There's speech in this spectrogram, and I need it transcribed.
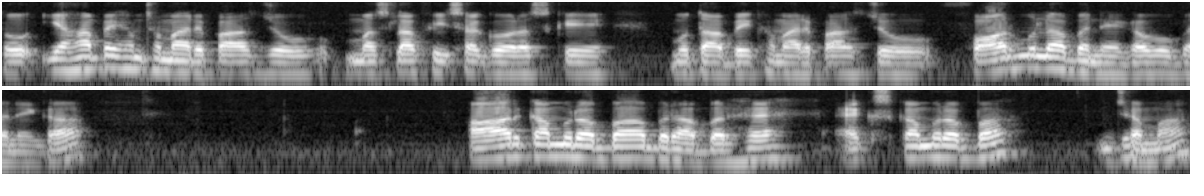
तो यहाँ पे हम हमारे पास जो मसला फ़ीसा गोरस के मुताबिक हमारे पास जो फार्मूला बनेगा, वो बनेगा आर का मुरबा बराबर है एक्स का मुरबा जमा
